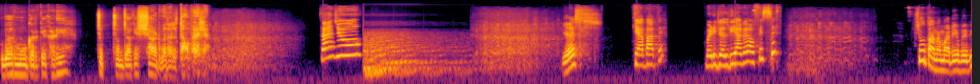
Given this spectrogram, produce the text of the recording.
उधर मुँह करके खड़ी है। चुपचाप जाके शर्ट बदलता हूँ पहले। संजू! Yes yes? क्या बात है? बड़ी जल्दी आ गए ऑफ़िस से? क्यों ताना मार रही हो बेबी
